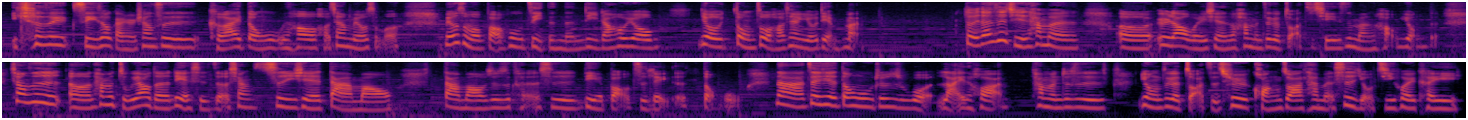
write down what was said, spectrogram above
就是食蚁兽，感觉像是可爱动物，然后好像没有什么没有什么保护自己的能力，然后又又动作好像有点慢。对，但是其实他们呃遇到危险的时候，他们这个爪子其实是蛮好用的。像是呃他们主要的猎食者，像是一些大猫。大猫就是可能是猎豹之类的动物，那这些动物就是如果来的话，他们就是用这个爪子去狂抓，他们是有机会可以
